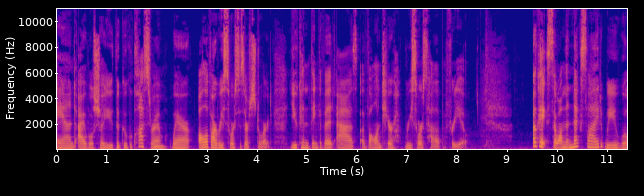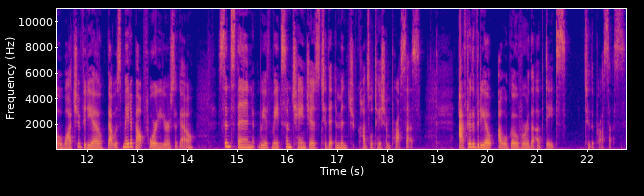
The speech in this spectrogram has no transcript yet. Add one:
and I will show you the Google Classroom where all of our resources are stored. You can think of it as a volunteer resource hub for you. Okay, so on the next slide, we will watch a video that was made about four years ago. Since then, we have made some changes to the image consultation process. After the video, I will go over the updates to the process.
